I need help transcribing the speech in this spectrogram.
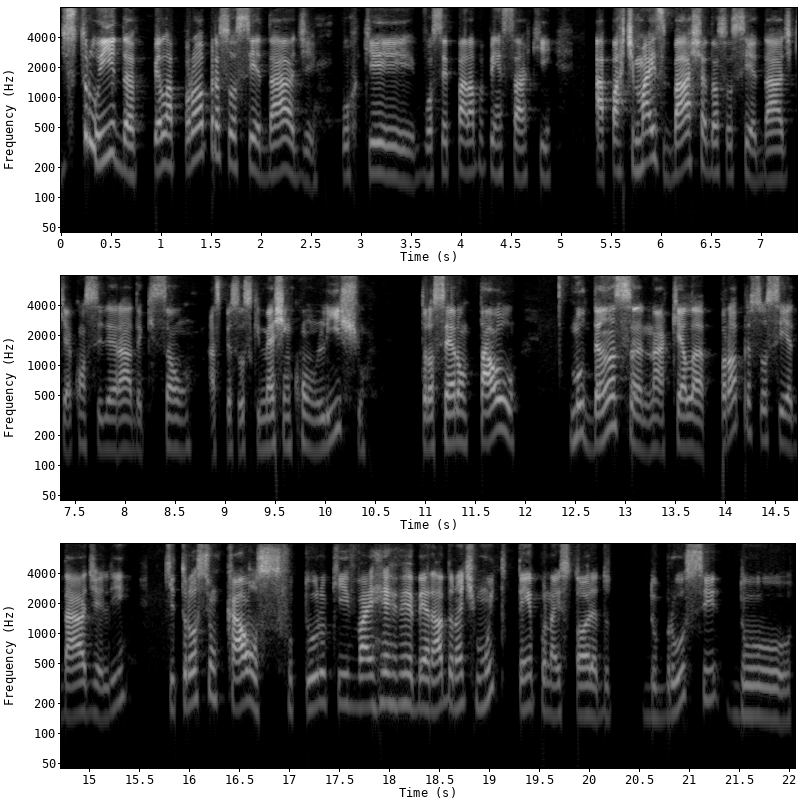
destruída pela própria sociedade, porque você parar para pensar que a parte mais baixa da sociedade, que é considerada que são as pessoas que mexem com lixo, trouxeram tal mudança naquela própria sociedade ali que trouxe um caos futuro que vai reverberar durante muito tempo na história do, do Bruce, do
